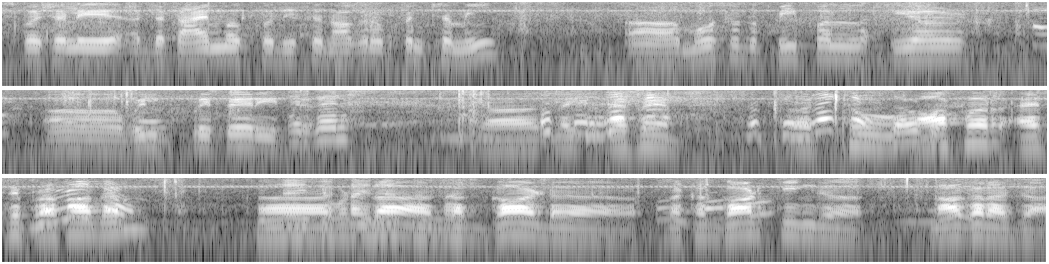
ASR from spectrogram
especially at the time of this Nagara Panchami, uh, most of the people here uh, will prepare it uh, like as a uh, to offer as a prasadam uh, to the, the god, uh, like a god king uh, Nagaraja.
